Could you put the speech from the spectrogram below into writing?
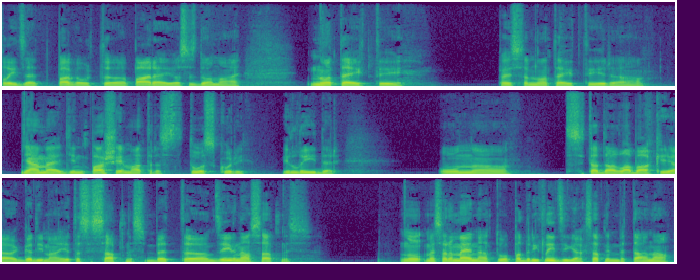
palīdzēt pavilkt uh, pārējos. Es domāju, noteikti, pēc tam noteikti ir uh, jāmēģina pašiem atrast tos, kuri ir līderi. Un uh, tas ir tādā labākajā gadījumā, ja tas ir sapnis, bet uh, dzīve nav sapnis. Nu, mēs varam mēģināt to padarīt līdzīgāku sapnim, bet tā nav.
